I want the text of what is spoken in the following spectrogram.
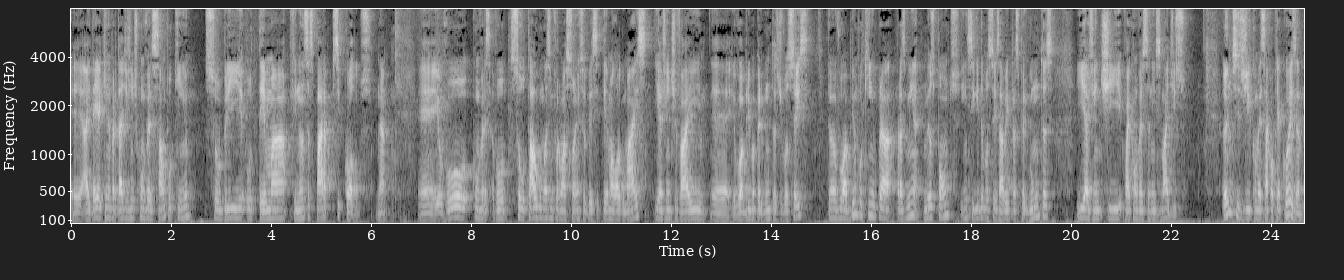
é, a ideia aqui na verdade é a gente conversar um pouquinho sobre o tema finanças para psicólogos, né? É, eu vou conversar, vou soltar algumas informações sobre esse tema logo mais e a gente vai, é, eu vou abrir para perguntas de vocês. Então eu vou abrir um pouquinho para as minhas, meus pontos e em seguida vocês abrem para as perguntas e a gente vai conversando em cima disso. Antes de começar qualquer coisa,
